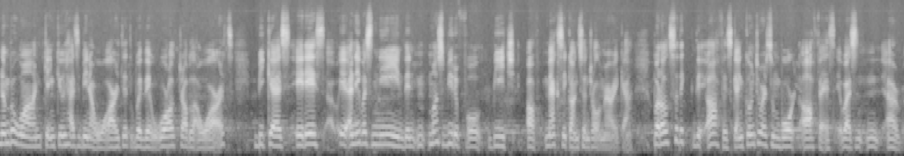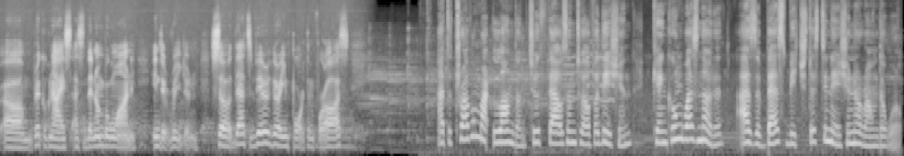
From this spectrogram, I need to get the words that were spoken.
Number one, Cancun has been awarded with the World Travel Awards because it is, and it was named the most beautiful beach of Mexico and Central America. But also the, the office, Cancun Tourism Board office, it was uh, um, recognized as the number one in the region. So that's very, very important for us. At the Travel Mart London 2012 edition, Cancun was noted as the best beach destination around the world,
